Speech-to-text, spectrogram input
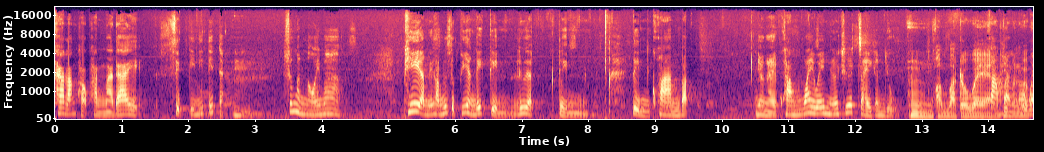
ค่าล้างเผ่าพันธุ์มาได้ 10 ปีนิดๆอะซึ่งมันน้อยมาก พี่อะมีความรู้สึกพี่ยังได้กลิ่นเลือดกลิ่น กลิ่นความแบบยังไงความไว้ไว้เนื้อเชื่อใจกันอยู่อืมความหวาดระแวงความหที่วาดมันแบระบแว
